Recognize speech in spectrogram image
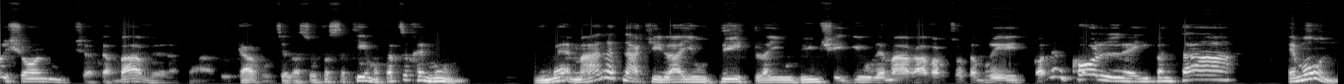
הראשון כשאתה בא ואתה בעיקר רוצה לעשות עסקים, אתה צריך אמון. מה נתנה הקהילה היהודית ליהודים שהגיעו למערב ארצות הברית? קודם כל היא בנתה אמון.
